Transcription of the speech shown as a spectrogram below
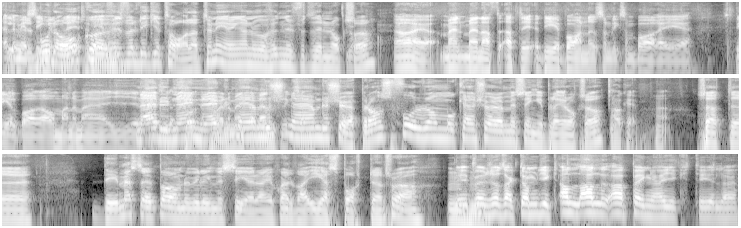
eller mer Både och. Det finns väl digitala turneringar nu, nu för tiden också. Ja, ja. Men, men att, att det, det är banor som liksom bara är spelbara om man är med i Nej, du, nej, nej, nej, om du, liksom. nej, om du köper dem så får du dem och kan köra med single player också. Okej. Ja. Så att eh, det är mest bara om du vill investera i själva e-sporten tror jag. Det är Mhm. För som sagt, de gick, alla, alla pengar gick till eh,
